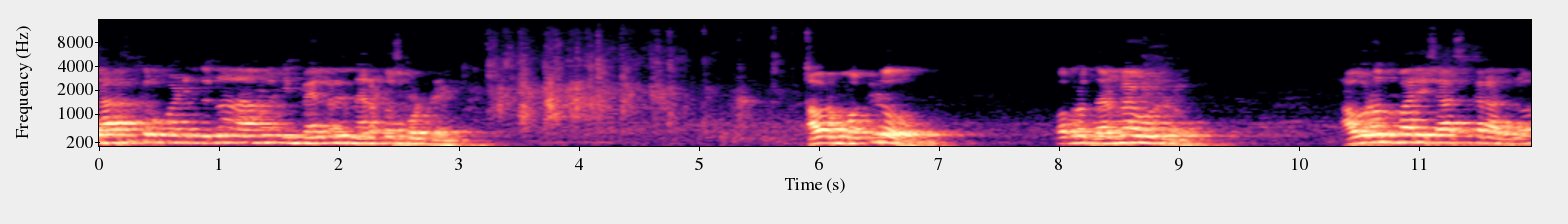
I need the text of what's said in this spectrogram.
ಶಾಸಕರು ಮಾಡಿದ್ದನ್ನು ನಾನು ನಿಮ್ಮೆಲ್ಲರಿಗೆ ನೆನಪಿಸ್ಕೊಡ್ತೇನೆ. ಅವ್ರ ಮಕ್ಕಳು ಒಬ್ಬರು ಧರ್ಮೇಗೌಡರು ಅವರೊಂದು ಬಾರಿ ಶಾಸಕರಾದರು.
